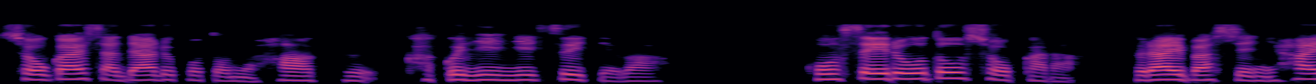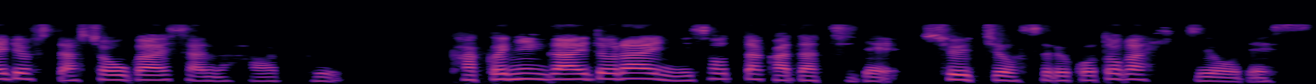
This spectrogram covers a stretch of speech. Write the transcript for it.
障害者であることの把握、確認については、厚生労働省からプライバシーに配慮した障害者の把握、確認ガイドラインに沿った形で周知をすることが必要です。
